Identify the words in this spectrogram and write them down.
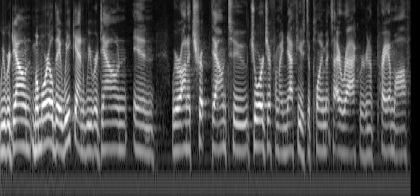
we were down memorial day weekend we were down in we were on a trip down to georgia for my nephew's deployment to iraq we were going to pray him off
